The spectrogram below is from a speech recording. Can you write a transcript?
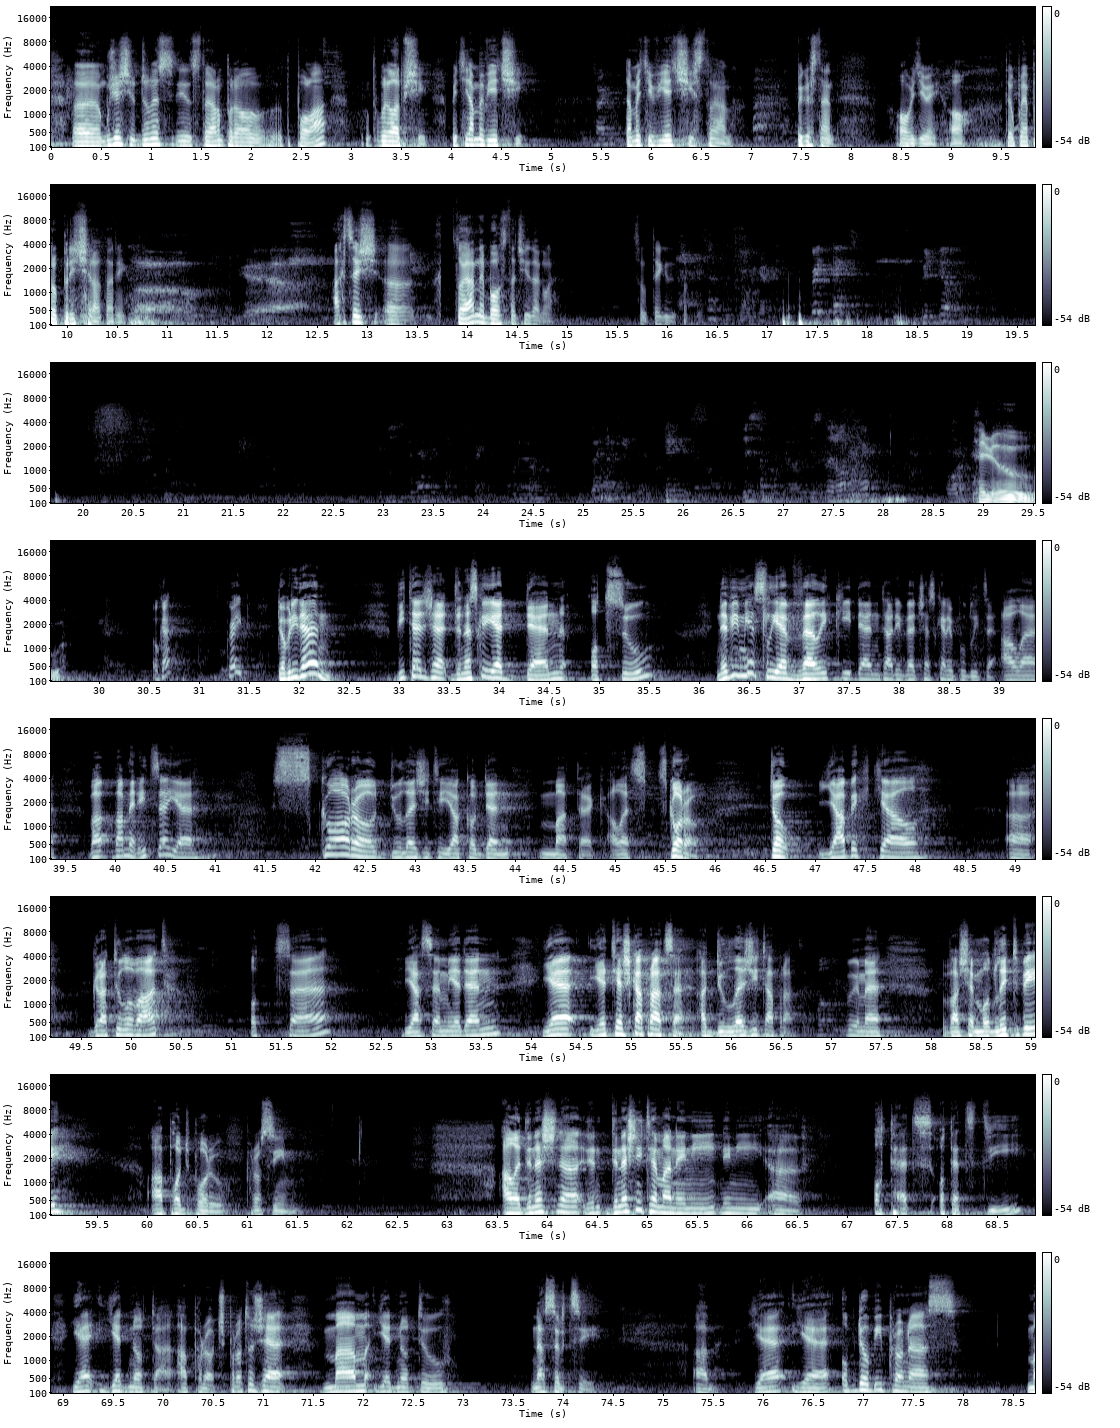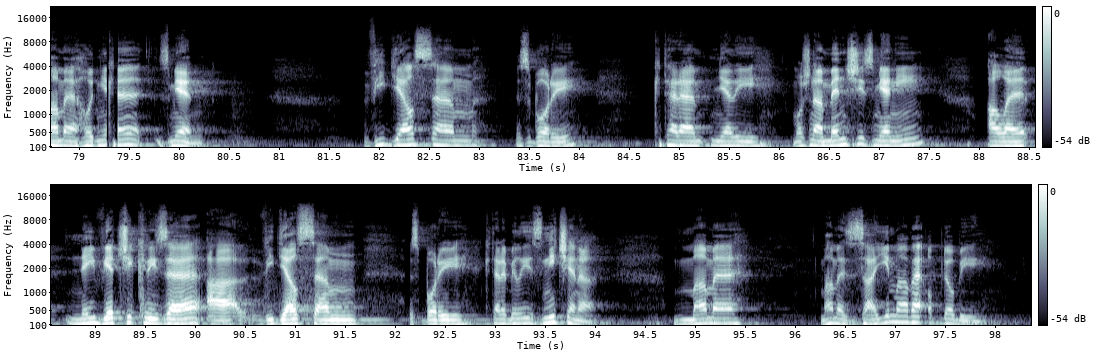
můžeš donést stojan pro Pola? No, to bude lepší. My ti dáme větší. Dáme ti větší stojan. Bigger stand. O, oh, vidíme. O, oh, to je úplně pro pričera tady. A chceš uh, stojan nebo stačí takhle? So take it. Hello. OK, great. Dobrý den. Víte, že dneska je den otců? Nevím, jestli je veliký den tady ve České republice, ale v, v Americe je skoro důležitý jako den matek, ale skoro. To já bych chtěl uh, gratulovat otce, já jsem jeden. Je, je těžká práce a důležitá práce. Potřebujeme vaše modlitby a podporu, prosím. Ale dnešná, dnešní téma není, není uh, otec, otectví, je jednota. A proč? Protože mám jednotu na srdci. Um, je, je období pro nás, máme hodně změn. Viděl jsem sbory, které měly možná menší změny, ale největší krize a viděl jsem sbory, které byly zničené. Máme, máme zajímavé období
